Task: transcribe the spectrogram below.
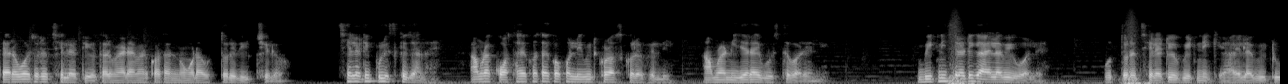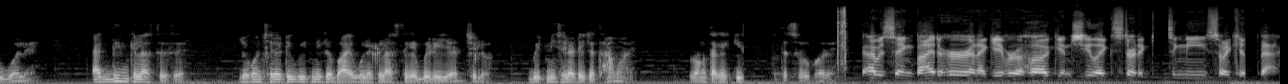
তেরো বছরের ছেলেটিও তার ম্যাডামের কথা নোংরা উত্তরই দিচ্ছিল। ছেলেটি পুলিশকে জানায়, আমরা কথায় কথায় কখন লিমিট ক্রস করে ফেলি, আমরা নিজেরাই বুঝতে পারিনি। বিটনি ছেলেটিকে আই লাভ ইউ বলে। উত্তরে, ছেলেটিও বিটনিকে আই লাভ ইউ টু বলে। একদিন ক্লাস শেষে, যখন ছেলেটি বিটনিকে বাই বলে ক্লাস থেকে বেরিয়ে যাচ্ছিল বিটনি ছেলেটিকে থামায় এবং তাকে কিস করতে শুরু করে। I was saying bye to her and I gave her a hug and she like started kissing me, so I kissed back.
